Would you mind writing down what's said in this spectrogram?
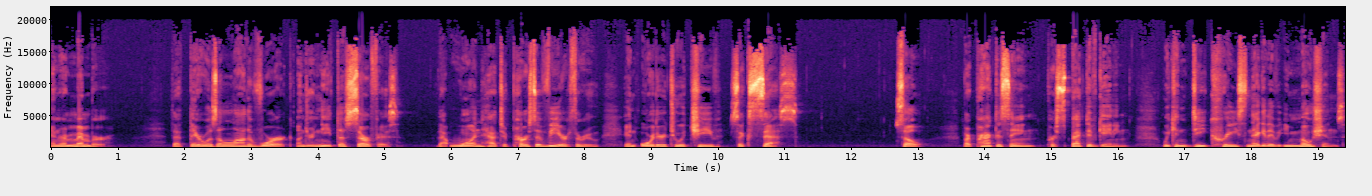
And remember that there was a lot of work underneath the surface that one had to persevere through in order to achieve success. So, by practicing perspective gaining, we can decrease negative emotions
